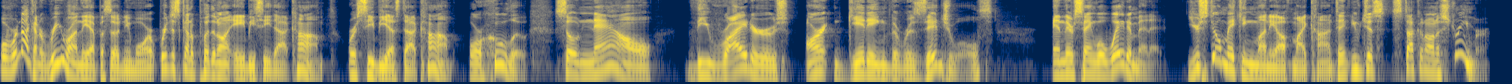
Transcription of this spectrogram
well, we're not going to rerun the episode anymore. We're just going to put it on abc.com or cbs.com or Hulu. So now the writers aren't getting the residuals and they're saying, well, wait a minute. You're still making money off my content. You've just stuck it on a streamer.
